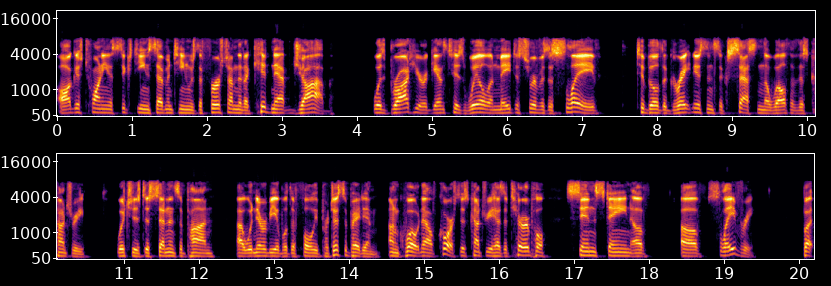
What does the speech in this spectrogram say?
August 20th, 1617 was the first time that a kidnapped job was brought here against his will and made to serve as a slave to build the greatness and success and the wealth of this country, which his descendants upon uh, would never be able to fully participate in. Unquote. Now, of course, this country has a terrible sin stain of of slavery, but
